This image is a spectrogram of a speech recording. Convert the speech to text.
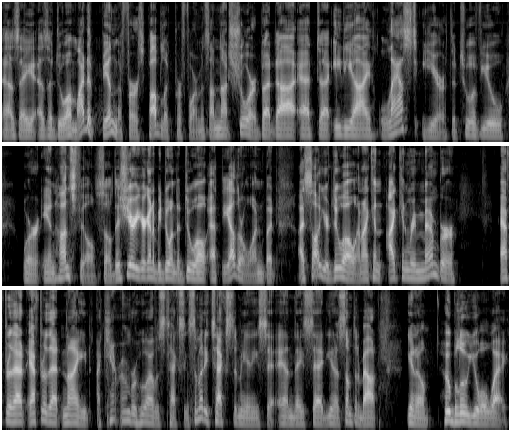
as a as a duo. Might have been the first public performance. I'm not sure, but uh, at uh, EDI last year, the two of you were in Huntsville. So this year you're going to be doing the duo at the other one. But I saw your duo, and I can I can remember after that after that night. I can't remember who I was texting. Somebody texted me, and he said, and they said, you know, something about, you know, who blew you away.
